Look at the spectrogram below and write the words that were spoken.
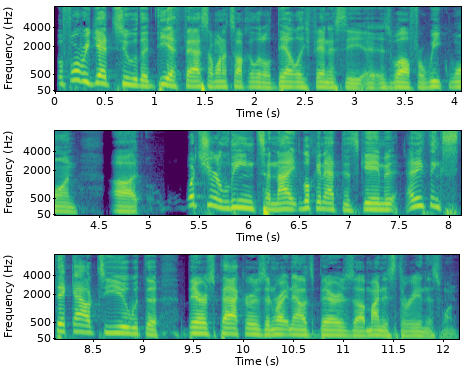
Before we get to the DFS, I want to talk a little daily fantasy as well for Week One. What's your lean tonight? Looking at this game, anything stick out to you with the Bears Packers? And right now, it's Bears uh, minus three in this one.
